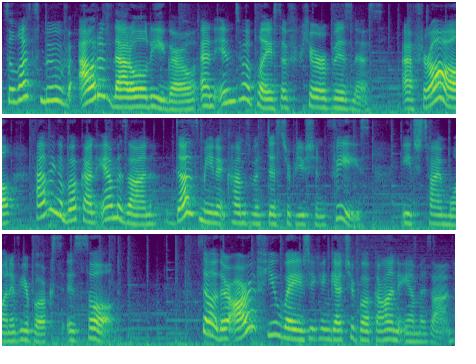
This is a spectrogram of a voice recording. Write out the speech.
So let's move out of that old ego and into a place of pure business. After all, Having a book on Amazon does mean it comes with distribution fees each time one of your books is sold. So, there are a few ways you can get your book on Amazon.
